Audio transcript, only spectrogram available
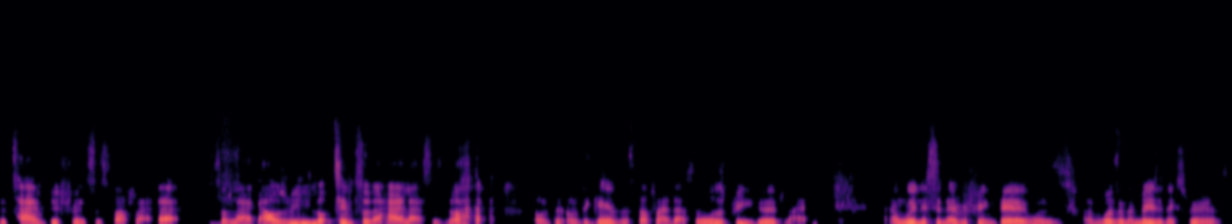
the time difference and stuff like that. So like I was really locked into the highlights as well of the of the games and stuff like that. So it was pretty good. Like and witnessing everything there was was an amazing experience.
